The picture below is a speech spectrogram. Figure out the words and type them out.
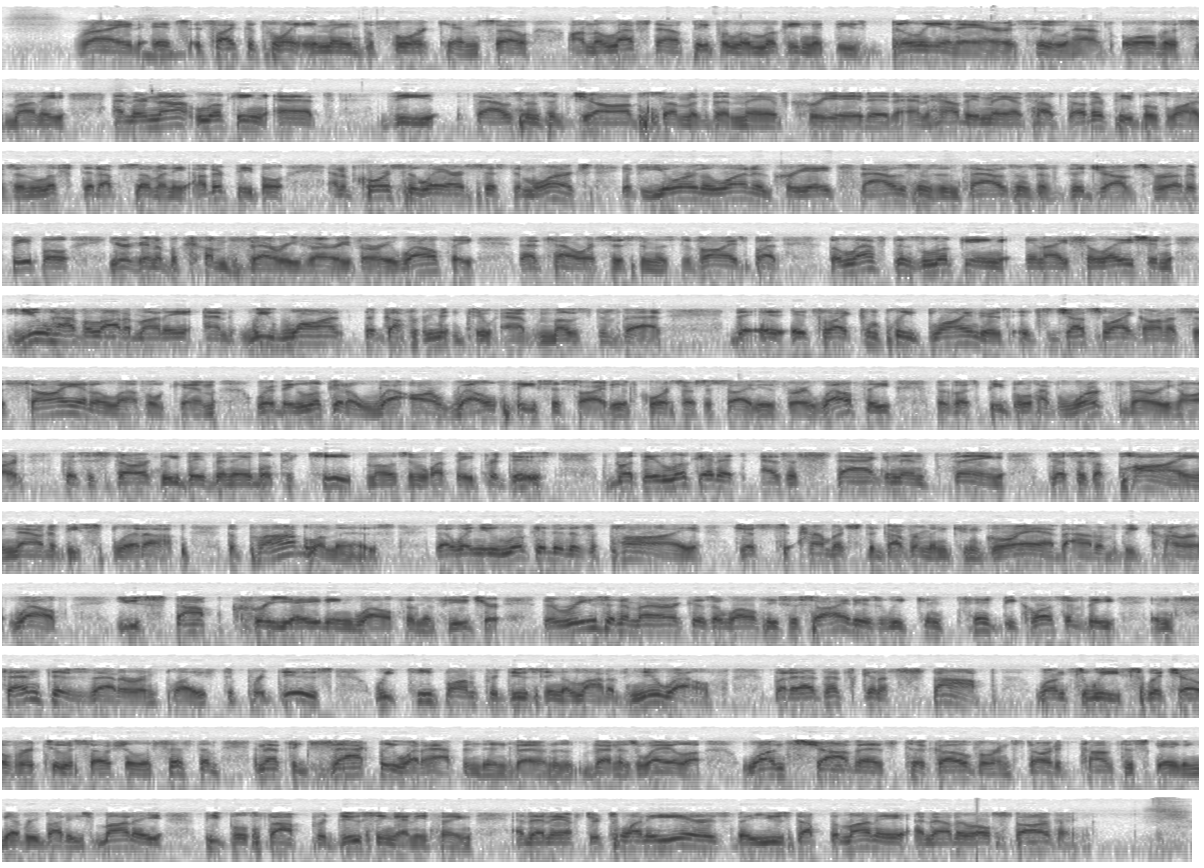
Right. It's it's like the point you made before, Kim. So on the left now, people are looking at these billionaires who have all this money, and they're not looking at the thousands of jobs some of them may have created and how they may have helped other people's lives and lifted up so many other people. And of course, the way our system works, if you're the one who creates thousands and thousands of good jobs for other people, you're going to become very, very, very wealthy. That's how our system is devised. But the left is looking in isolation. You have a lot of money, and we want the government to have most of that it's like complete blinders. It's just like on a societal level, Kim, where they look at a we- our wealthy society. Of course, our society is very wealthy because people have worked very hard because historically they've been able to keep most of what they produced. But they look at it as a stagnant thing, just as a pie now to be split up. The problem is that when you look at it as a pie, just how much the government can grab out of the current wealth, you stop creating wealth in the future. The reason America is a wealthy society is we continue, because of the incentives that are in place to produce, we keep on producing a lot of new wealth. But uh, that's going to stop once we switch over to a socialist system. And that's exactly what happened in Venezuela. Once Chavez took over and started confiscating everybody's money, people stopped producing anything. And then after 20 years, they used up the money, and now they're all starving.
